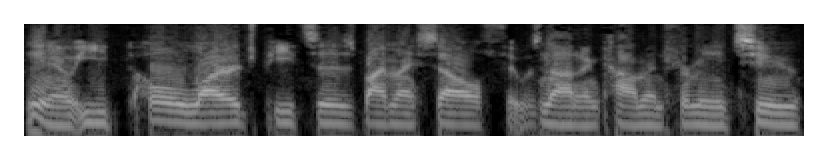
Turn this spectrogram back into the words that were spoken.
you know, eat whole large pizzas by myself. It was not uncommon for me to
